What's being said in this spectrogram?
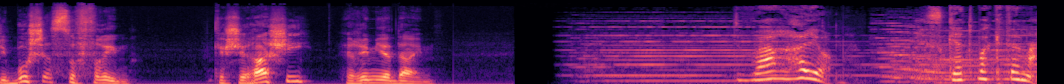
שיבוש הסופרים, כשרש"י הרים ידיים. דבר היום, הסכת בקטנה.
